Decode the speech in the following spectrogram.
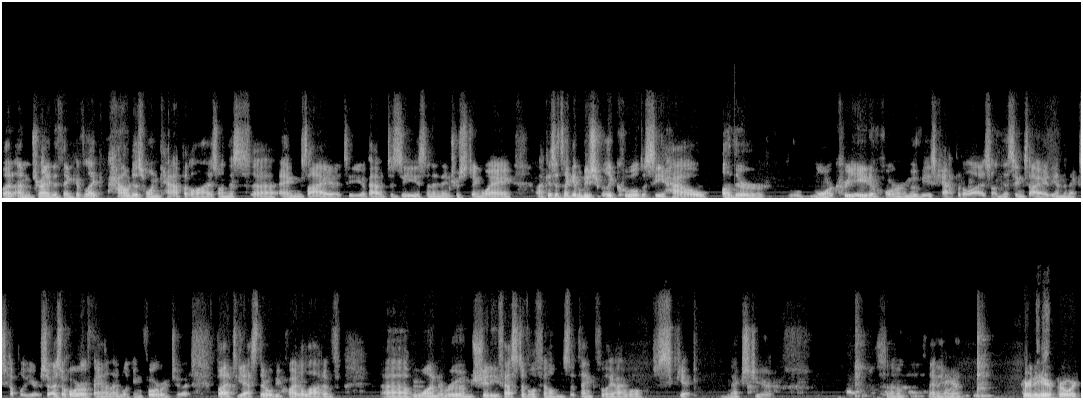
but i'm trying to think of like how does one capitalize on this uh, anxiety about disease in an interesting way because it's like it'll be really cool to see how other more creative horror movies capitalize on this anxiety in the next couple years. So as a horror fan, I'm looking forward to it. But yes, there will be quite a lot of uh, one room shitty festival films that thankfully I will skip next year. So anyway, Heard it here first.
